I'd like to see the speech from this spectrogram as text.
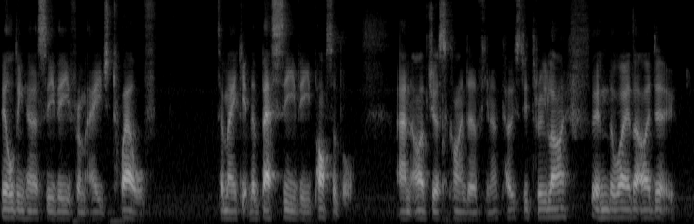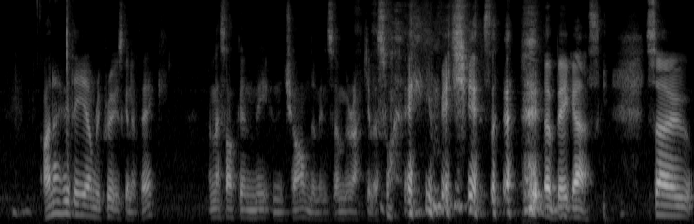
building her CV from age 12 to make it the best CV possible, and I've just kind of, you know, coasted through life in the way that I do, I know who the um, recruiter's going to pick. Unless I can meet and charm them in some miraculous way, which is a big ask. So,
